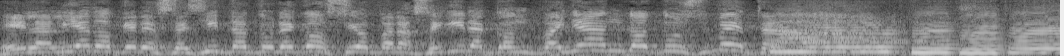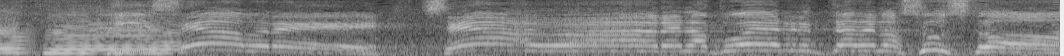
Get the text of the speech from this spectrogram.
el aliado que necesita tu negocio para seguir acompañando tus metas. Y se abre, se abre la puerta de los sustos.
